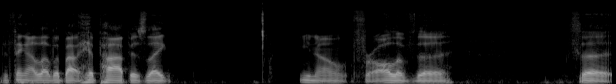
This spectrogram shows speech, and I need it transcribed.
The thing I love about hip hop is like you know, for all of the the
